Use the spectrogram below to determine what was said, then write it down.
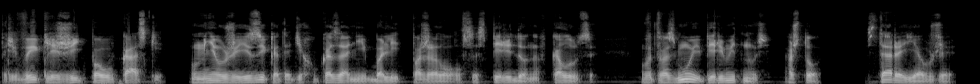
Привыкли жить по указке. У меня уже язык от этих указаний болит, пожаловался Спиридонов Калуце. Вот возьму и переметнусь. А что? Старый я уже.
